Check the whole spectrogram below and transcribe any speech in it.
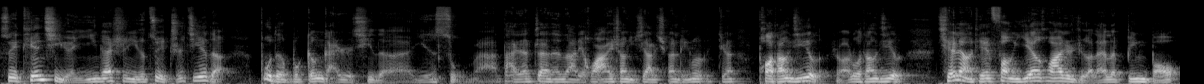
所以天气原因应该是一个最直接的不得不更改日期的因素啊！大家站在那里，哗一场雨下来，全淋了，全泡汤机了，是吧？落汤鸡了。前两天放烟花就惹来了冰雹，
